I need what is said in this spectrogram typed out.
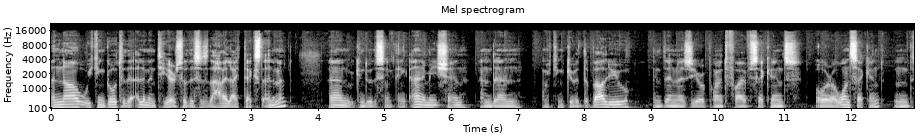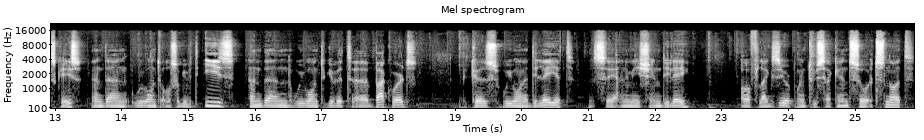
And now we can go to the element here. So this is the highlight text element. And we can do the same thing, animation, and then we can give it the value, and then a 0.5 seconds or a one second in this case. And then we want to also give it ease, and then we want to give it uh, backwards because we want to delay it. Let's say animation delay of like 0.2 seconds. So it's not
